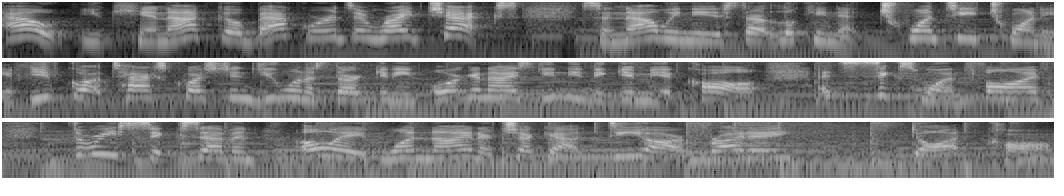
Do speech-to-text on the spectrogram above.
out. You cannot go backwards and write checks. So now we need to start looking at 2020. 2020. If you've got tax questions, you want to start getting organized, you need to give me a call at 615 367 0819 or check out drfriday.com.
